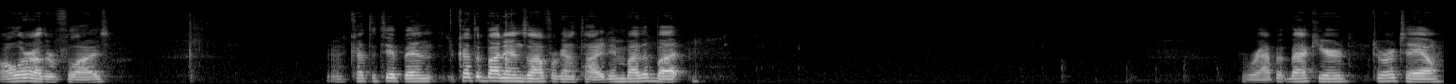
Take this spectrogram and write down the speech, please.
all our other flies. Cut the tip end, cut the butt ends off. We're gonna tie it in by the butt. Wrap it back here to our tail.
